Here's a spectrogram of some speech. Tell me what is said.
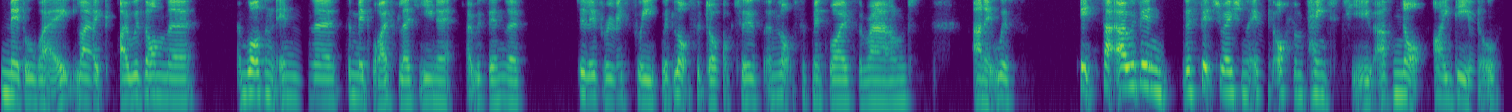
middle way. Like I was on the, wasn't in the, the midwife led unit, I was in the delivery suite with lots of doctors and lots of midwives around. And it was, it's, I was in the situation that is often painted to you as not ideal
